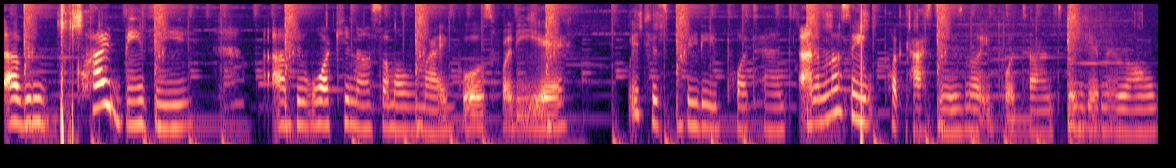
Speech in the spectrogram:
I've been quite busy I've been working on some of my goals for the year, which is pretty important. And I'm not saying podcasting is not important, don't get me wrong,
